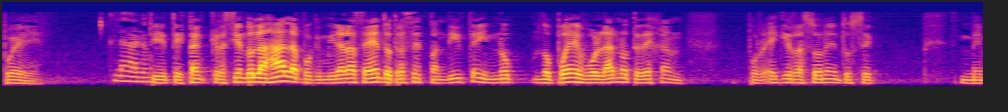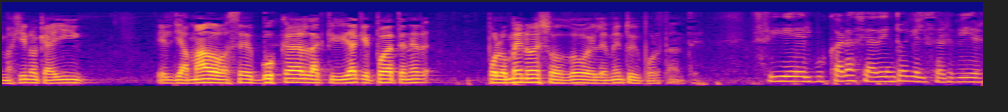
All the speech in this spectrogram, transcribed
pues claro. te, te, están creciendo las alas, porque mirar hacia adentro te hace expandirte y no, no puedes volar, no te dejan por X razones, entonces me imagino que ahí el llamado va a ser buscar la actividad que pueda tener por lo menos esos dos elementos importantes. Sí, el buscar hacia adentro y el servir.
